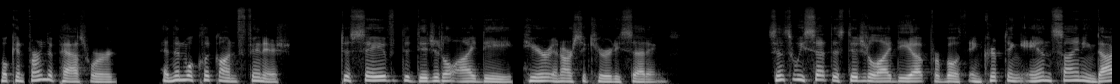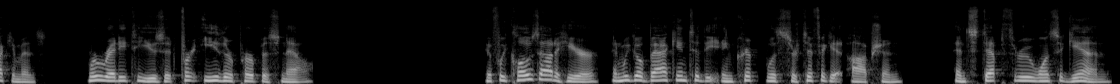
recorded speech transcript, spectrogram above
We'll confirm the password, and then we'll click on Finish to save the digital ID here in our security settings. Since we set this digital ID up for both encrypting and signing documents, we're ready to use it for either purpose now. If we close out of here and we go back into the Encrypt with Certificate option and step through once again,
